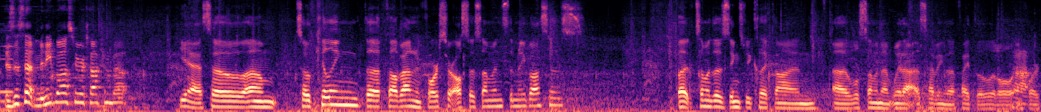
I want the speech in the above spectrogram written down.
Is this that mini boss we were talking about? Yeah, so um, so killing the Felbound Enforcer also summons the mini bosses. but some of those things we click on uh, will summon them without us having to fight the little Ah. import.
